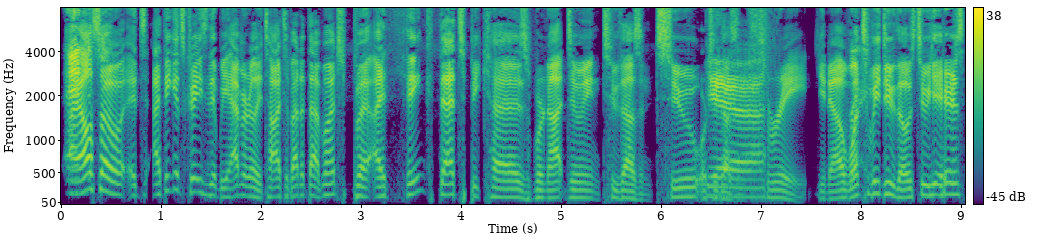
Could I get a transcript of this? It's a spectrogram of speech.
scandal. I also, it's I think it's crazy that we haven't really talked about it that much, but I think that's because we're not doing 2002 or Yeah. 2003. You know, once we do those two years,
